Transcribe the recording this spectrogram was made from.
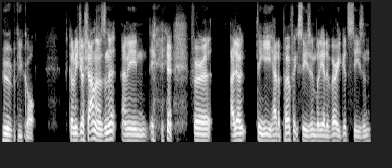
who have you got? It's got to be Josh Allen, isn't it? I mean, for I don't think he had a perfect season, but he had a very good season.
